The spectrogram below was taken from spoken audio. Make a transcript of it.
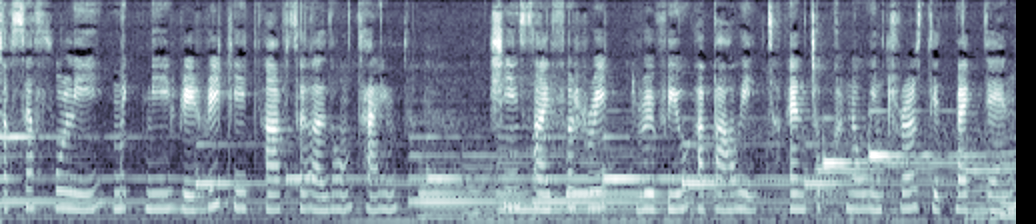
successfully make me reread it after a long time. Since I first read review about it and took no interest it back then,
